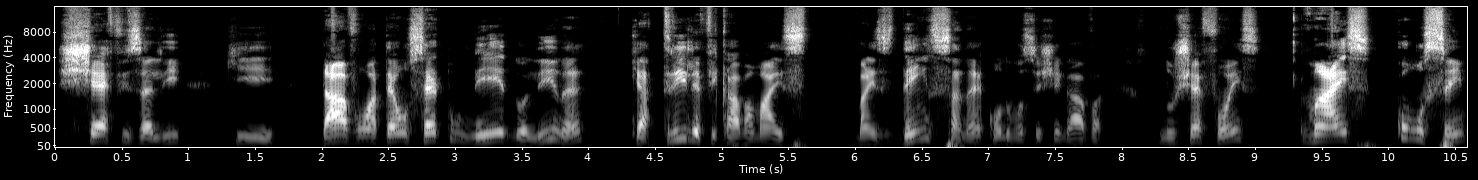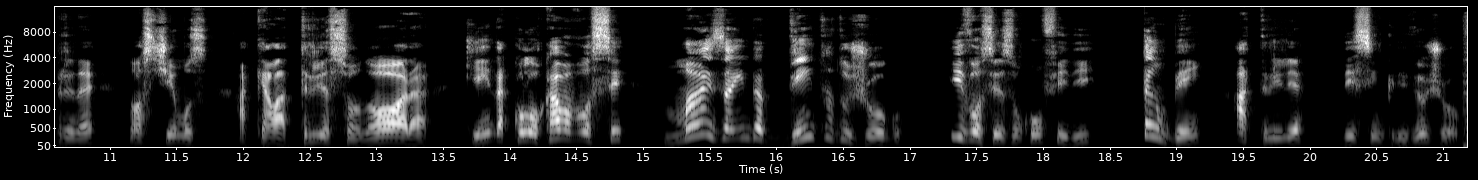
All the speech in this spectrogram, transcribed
chefes ali que davam até um certo medo ali, né? Que a trilha ficava mais, mais densa, né? Quando você chegava nos chefões, mas como sempre, né, nós tínhamos aquela trilha sonora que ainda colocava você mais ainda dentro do jogo. E vocês vão conferir também a trilha desse incrível jogo.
